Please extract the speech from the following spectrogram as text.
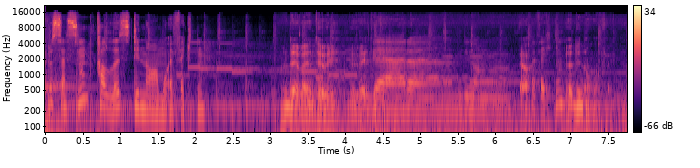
Prosessen kalles dynamoeffekten. Men det er bare en teori. Vi vet Det ikke. er uh, dynamoeffekten. Det er dynamoeffekten. ja.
